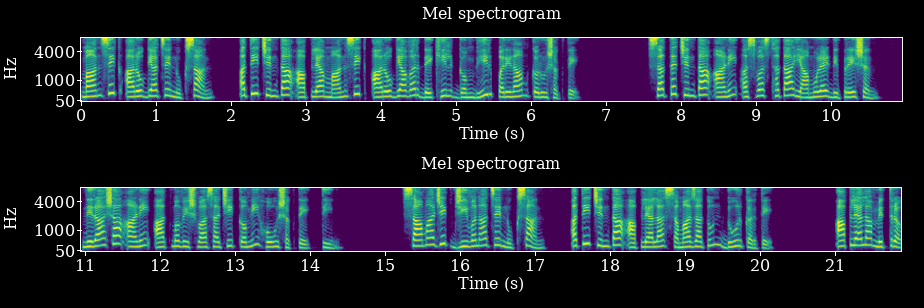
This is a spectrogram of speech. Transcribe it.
मानसिक आरोग्याचे नुकसान अतिचिंता आपल्या मानसिक आरोग्यावर देखील गंभीर परिणाम करू शकते. सत्यचिंता आणि अस्वस्थता यामुळे डिप्रेशन निराशा आणि आत्मविश्वासाची कमी होऊ शकते. तीन. सामाजिक जीवनाचे नुकसान अतिचिंता आपल्याला समाजातून दूर करते. आपल्याला मित्र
